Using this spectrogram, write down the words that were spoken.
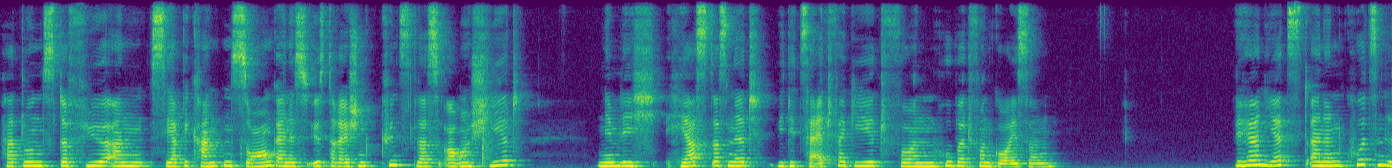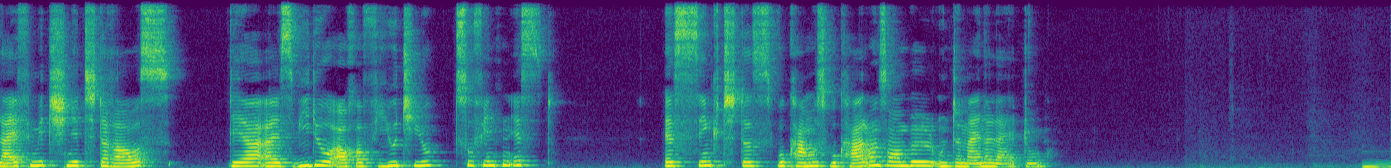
hat uns dafür einen sehr bekannten Song eines österreichischen Künstlers arrangiert, nämlich Herst das nicht, wie die Zeit vergeht von Hubert von Geusern. Wir hören jetzt einen kurzen Live-Mitschnitt daraus, der als Video auch auf YouTube zu finden ist. Es singt das Vocamus Vokalensemble unter meiner Leitung. Ja,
